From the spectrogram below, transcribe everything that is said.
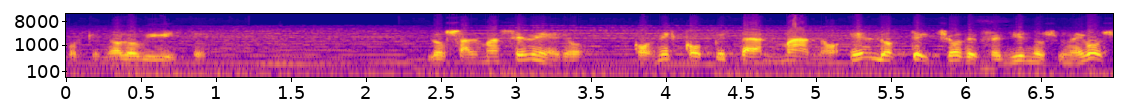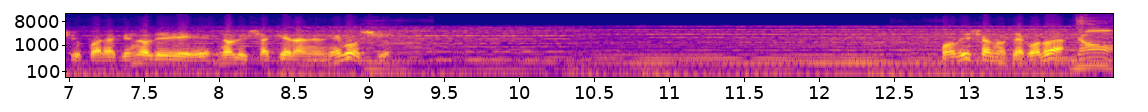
porque no lo viviste, los almaceneros con escopeta en mano en los techos defendiendo su negocio para que no le, no le saquearan el negocio. ¿Vos de esa no te acordás? No,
